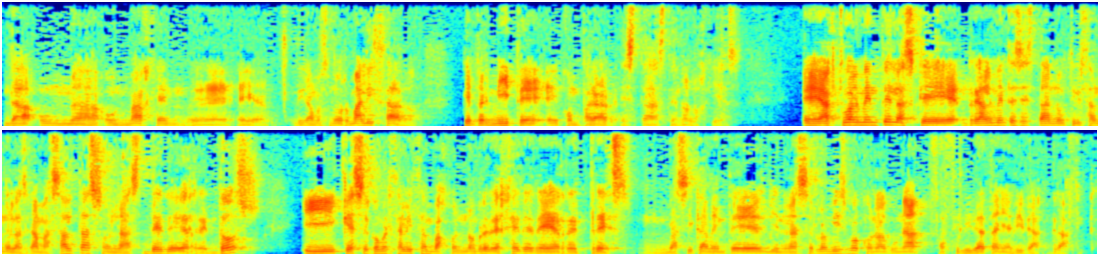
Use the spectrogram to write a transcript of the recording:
da un margen, eh, eh, digamos, normalizado que permite comparar estas tecnologías. Actualmente las que realmente se están utilizando en las gamas altas son las DDR2, y que se comercializan bajo el nombre de GDDR3. Básicamente vienen a ser lo mismo con alguna facilidad añadida gráfica.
